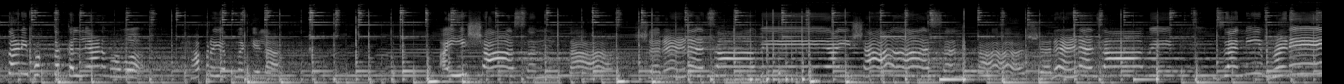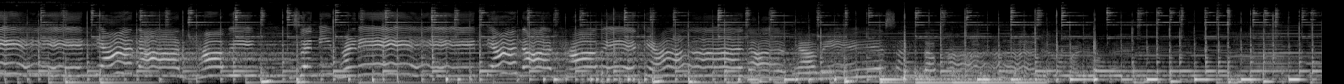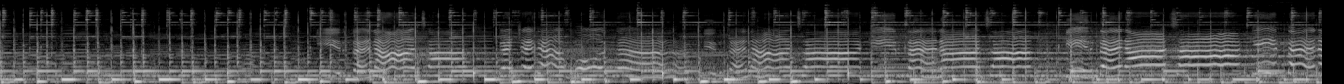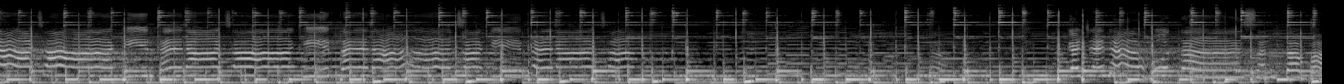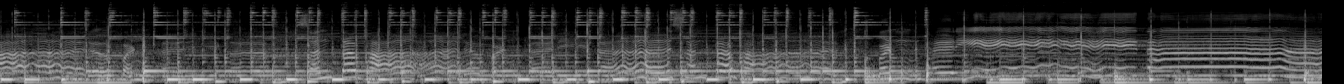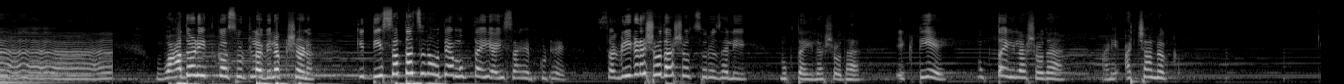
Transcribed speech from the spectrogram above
वादळ विलक्षण की दिसतच नव्हत्या मुक्ताई आई साहेब कुठे? सगळीकडे शोधाशोध सुरू झाली. मुक्ताईला शोधा. एकटी आहे मुक्ताईला शोधा. आणि अचानक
